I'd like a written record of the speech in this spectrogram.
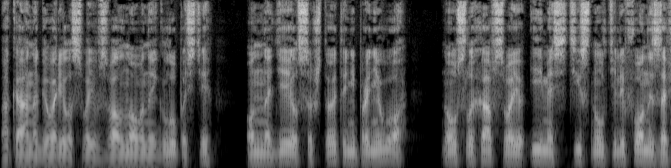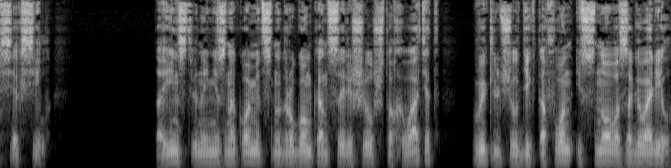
Пока она говорила свои взволнованные глупости, он надеялся, что это не про него — но, услыхав свое имя, стиснул телефон изо всех сил. Таинственный незнакомец на другом конце решил, что хватит, выключил диктофон и снова заговорил.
